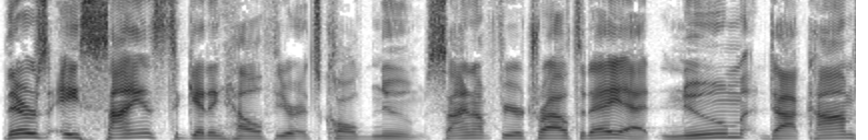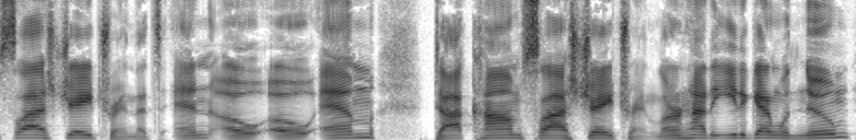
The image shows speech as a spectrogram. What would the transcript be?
There's a science to getting healthier. It's called Noom. Sign up for your trial today at noom.com slash JTrain. That's N-O-O-M dot com slash JTrain. Learn how to eat again with Noom.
